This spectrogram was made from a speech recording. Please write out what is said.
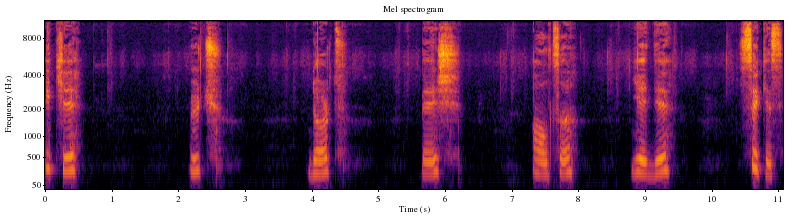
2 3 4 5 6 7 8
